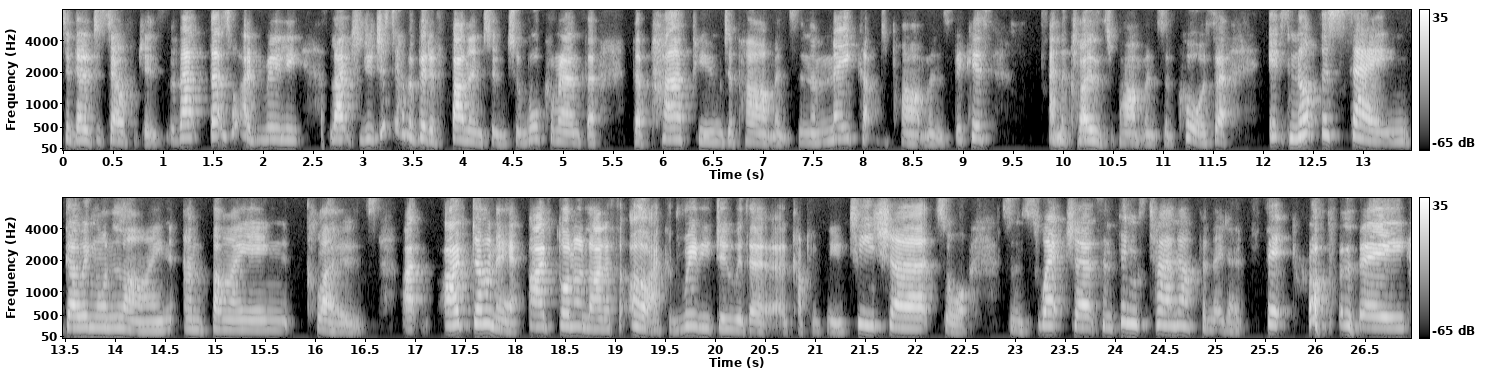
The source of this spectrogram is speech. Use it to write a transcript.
to go to Selfridges. That that's what I'd really like to do, just to have a bit of fun and to, to walk around the the perfume departments and the makeup departments because and the clothes departments, of course. Uh, it's not the same going online and buying clothes. I, have done it. I've gone online. I thought, oh, I could really do with a, a couple of new t-shirts or some sweatshirts, and things turn up and they don't fit properly.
